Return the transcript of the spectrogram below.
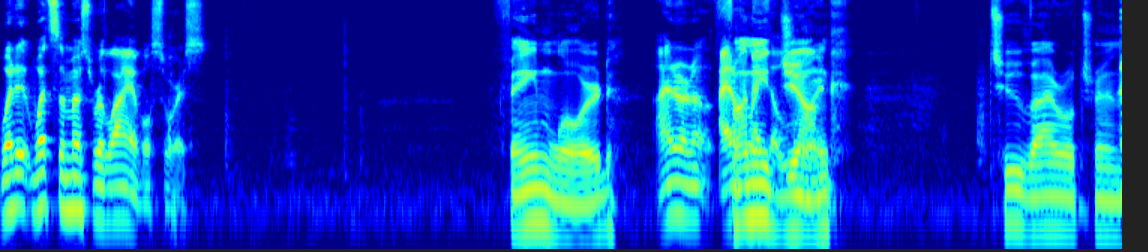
What? i- What's the most reliable source? Fame Lord. I don't know. I don't Funny like junk. Lord. Two viral trends.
